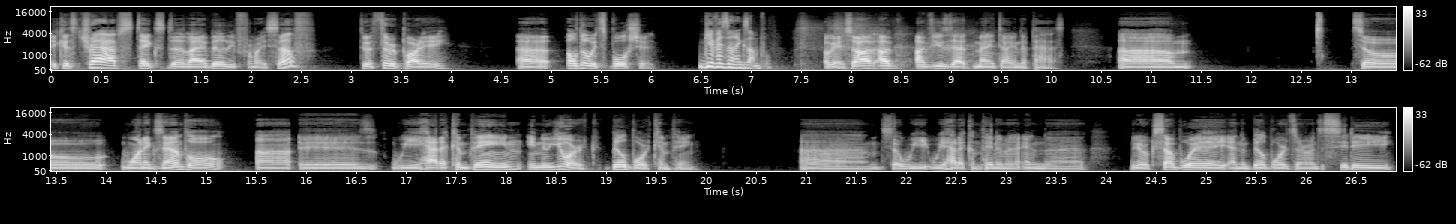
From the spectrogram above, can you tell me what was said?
because traps takes the liability for myself to a third party, uh, although it's bullshit. Give us an example. Okay, so I've I've, I've used that many times in the past. Um, so one example uh, is we had a campaign in New York, billboard campaign. Um, so we we had a campaign in, in New York subway and the billboards around the city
